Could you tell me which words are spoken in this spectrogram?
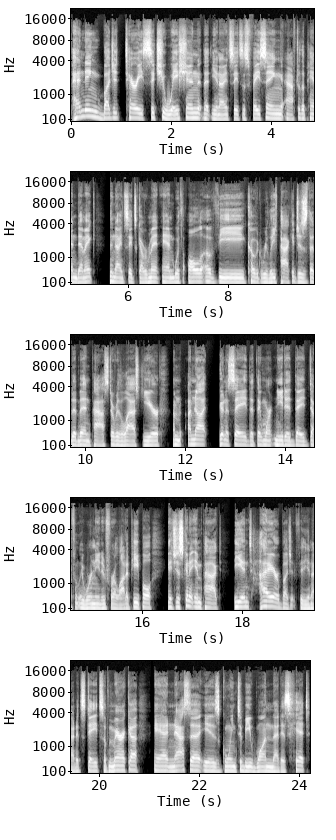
pending budgetary situation that the United States is facing after the pandemic, the United States government, and with all of the COVID relief packages that have been passed over the last year, I'm I'm not going to say that they weren't needed. They definitely were needed for a lot of people. It's just going to impact the entire budget for the United States of America. And NASA is going to be one that is hit.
